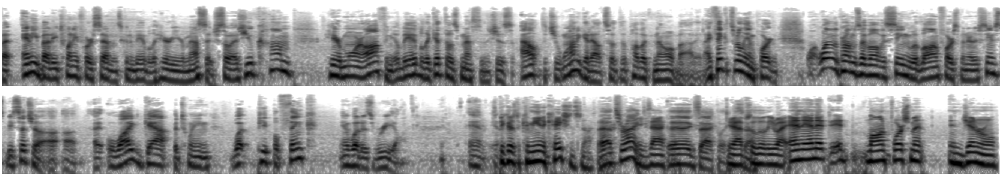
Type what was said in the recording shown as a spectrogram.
But anybody 24 7 is going to be able to hear your message. So as you come here more often, you'll be able to get those messages out that you want to get out so that the public know about it. I think it's really important. One of the problems I've always seen with law enforcement, is there seems to be such a, a, a wide gap between what people think and what is real. And, it's Because the communication's not there. that's right. Exactly. Exactly. You're So- absolutely right. And and it, it law enforcement in general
